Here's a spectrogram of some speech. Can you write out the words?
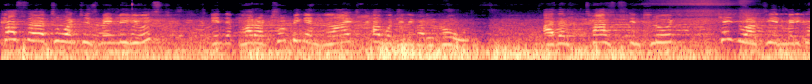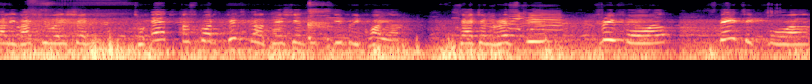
Casa 212 is mainly used in the paratrooping and light cargo delivery roles. Other tasks include casualty and medical evacuation to air transport critical patients if required, search and rescue, free fall, static fall,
